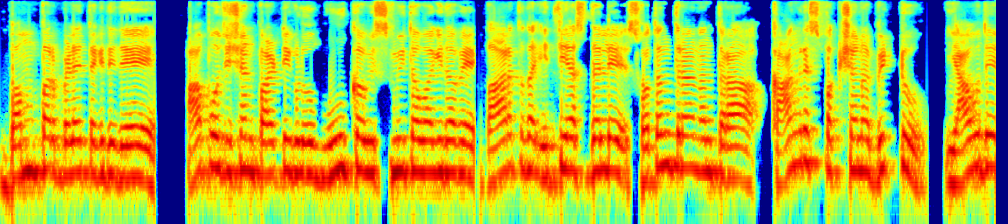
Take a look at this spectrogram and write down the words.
ಬಂಪರ್ ಬೆಳೆ ತೆಗೆದಿದೆ. ಆಪೋಸಿಷನ್ ಪಾರ್ಟಿಗಳು ಮೂಕ ವಿಸ್ಮಿತವಾಗಿದ್ದಾವೆ ಭಾರತದ ಇತಿಹಾಸದಲ್ಲೇ ಸ್ವತಂತ್ರ ನಂತರ ಕಾಂಗ್ರೆಸ್ ಪಕ್ಷನ ಬಿಟ್ಟು ಯಾವುದೇ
